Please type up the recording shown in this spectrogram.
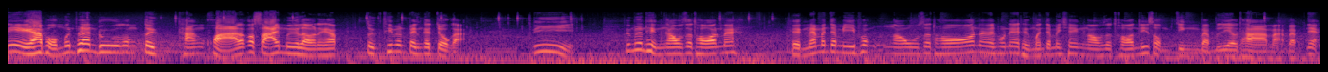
นี่ครับผมเพื่อนๆดูตรงตึกทางขวาแล้วก็ซ้ายมือเรานะครับ ตึกที่มันเป็นกระจกอะ่ะ นี่เพื่อนๆเห็นเงาสะท้อนไหมเห็นไหมมันจะมีพวกเงาสะท้อนอะไรพวกนี้ถึงมันจะไม่ใช่เงาสะท้อนที่สมจริงแบบเรียลไทม์อะแบบเนี้ย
